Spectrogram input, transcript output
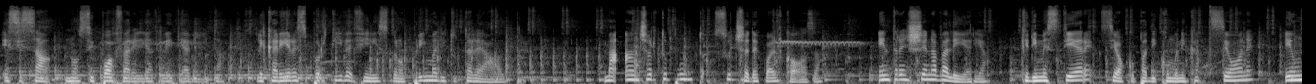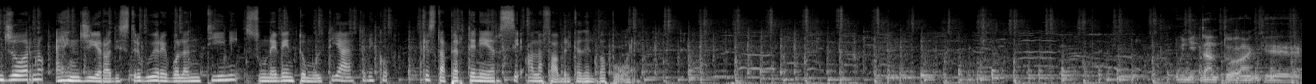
E si sa, non si può fare gli atleti a vita. Le carriere sportive finiscono prima di tutte le altre. Ma a un certo punto succede qualcosa. Entra in scena Valeria, che di mestiere si occupa di comunicazione e un giorno è in giro a distribuire volantini su un evento multietnico che sta per tenersi alla fabbrica del vapore. ogni tanto anche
